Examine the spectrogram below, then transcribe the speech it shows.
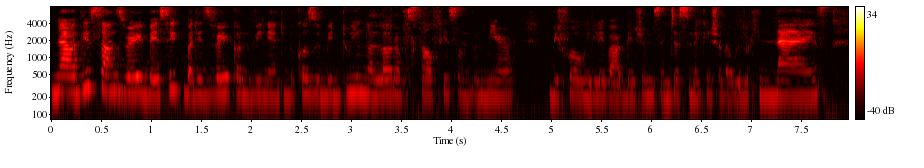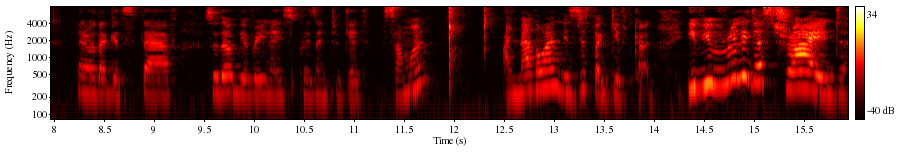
Now this sounds very basic but it's very convenient because we'll be doing a lot of selfies on the mirror before we leave our bedrooms and just making sure that we're looking nice and all that good stuff. So that would be a very nice present to get someone. Another one is just a gift card. If you really just tried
